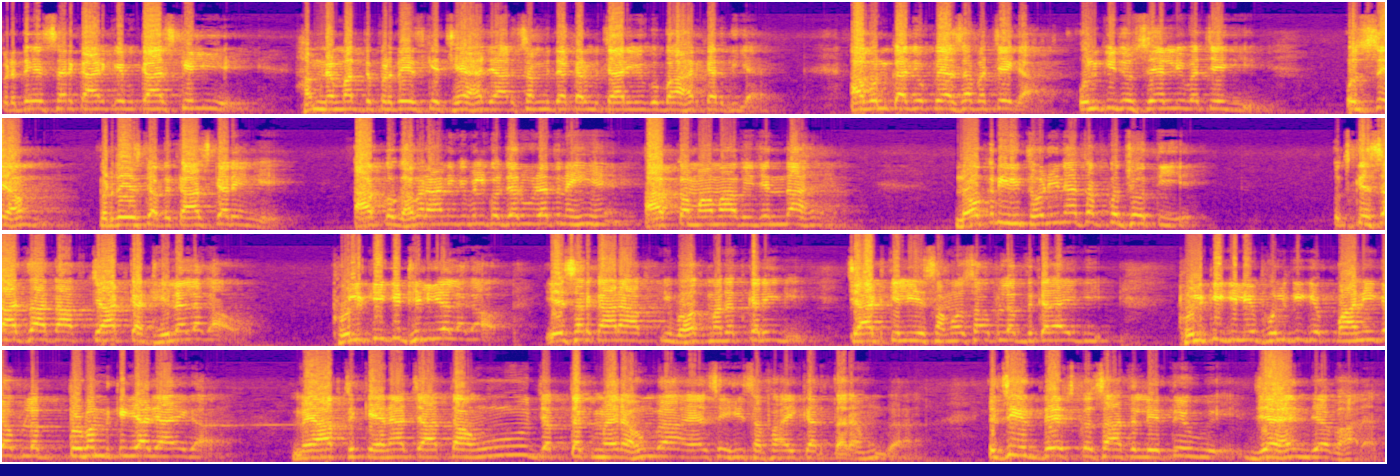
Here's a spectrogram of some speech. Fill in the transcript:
प्रदेश सरकार के विकास के लिए हमने मध्य प्रदेश के 6000 संविदा कर्मचारियों को बाहर कर दिया अब उनका जो पैसा बचेगा, उनकी जो सैलरी बचेगी, उससे हम प्रदेश का विकास करेंगे। आपको घबराने की बिल्कुल ज़रूरत नहीं है। आपका मामा अभी ज़िंदा है। नौकरी ही थोड़ी ना सब कुछ होती है। उसके साथ साथ आप चाट का ठेला लगाओ, फुल्की की ठिलिया लगाओ। ये सरकार आपकी बहुत मदद करेगी। चाट के लिए समोसा उपलब्ध कराएगी। फुल्की के लिए फुल्की के पानी का उपलब्ध प्रबंध किया जाएगा। मैं आपसे कहना चाहता हूँ, जब तक मैं रहूँगा, ऐसे ही सफ़ाई करता रहूँगा। इसी उद्देश्य को साथ लेते हुए जय हिंद, जय भारत।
